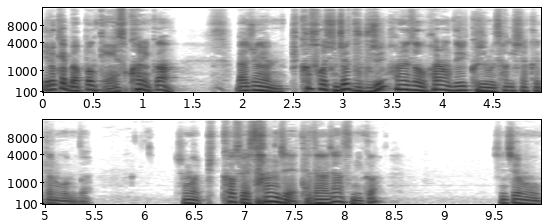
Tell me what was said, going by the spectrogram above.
이렇게 몇 번 계속 하니까 나중엔 피카소가 진짜 누구지? 하면서 화랑들이 그림을 사기 시작했다는 겁니다. 정말 피카소의 상재 대단하지 않습니까? 진짜 뭐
